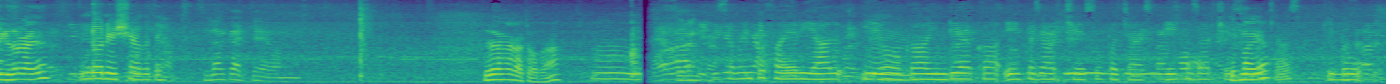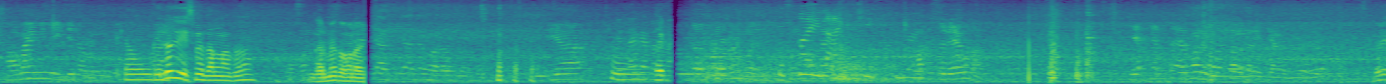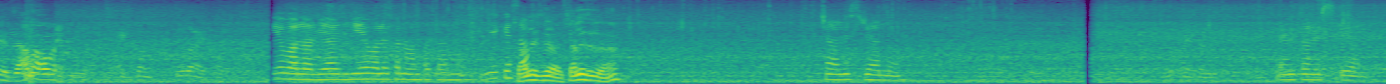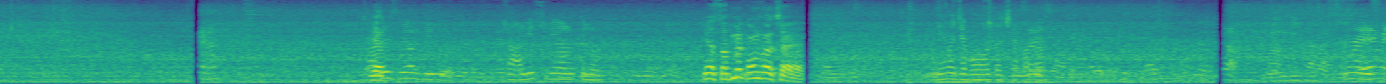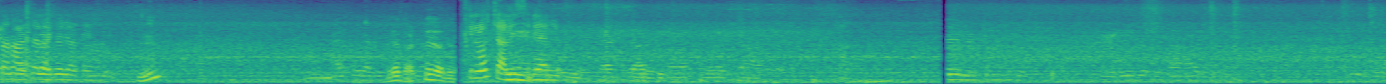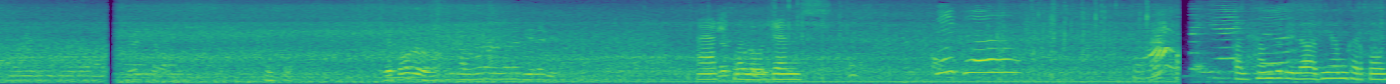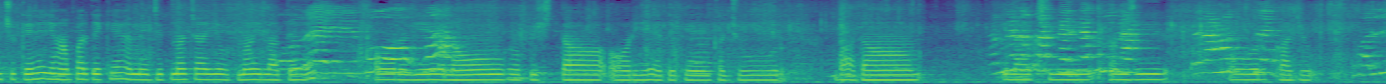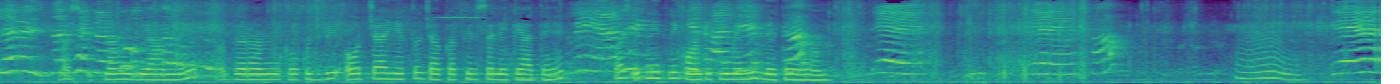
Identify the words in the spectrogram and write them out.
ये किधर का है? इंडोनेशिया का थे। श्रीलंका अच्छा है श्रीलंका का चौथा है सेवेंटी फाइव रियाल ये होगा इंडिया का एक हज़ार छः सौ पचास एक हज़ार छः सौ पचास किलो लौंग। किलो जी इसमें डालना था घर में तो होना होगा ये वाला लिया ये वाले का नाम पता नहीं। ये कैसा? चालीस रियाल चालीस रियाल हाँ? चालीस रियाल पैंतालीस रियाल। चालीस रियाल किलो। ये सब में कौन सा अच्छा है? ये मुझे बहुत अच्छा लगा हाँ, इस तरह से लेके जाते हैं। हम्म? किलो चालीस रियाल। Ashmallogens. अल्हम्दुलिल्लाह, अभी हम घर पहुँच चुके हैं। यहाँ पर देखें, हमें जितना चाहिए उतना ही लाते हैं। और ये है लौंग, पिस्ता और ये है देखें खजूर, बादाम, इलायची, अंजीर और काजू। बस इतना ही लिया हमने। अगर हमको कुछ भी और चाहिए तो जाकर फिर से लेके आते हैं। बस इतनी इतनी क्वांटिटी में ही लेते हैं हम।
